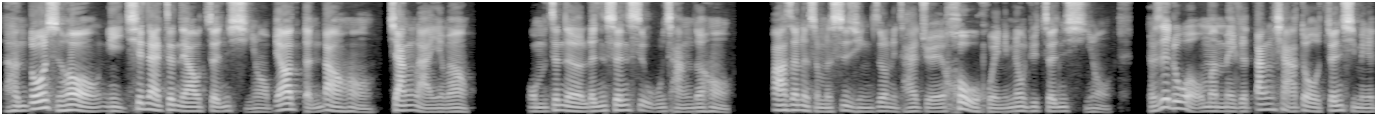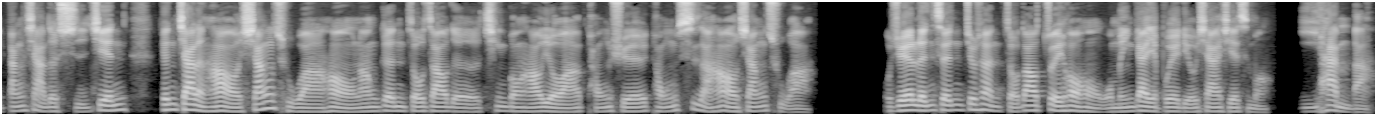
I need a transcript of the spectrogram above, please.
很多时候你现在真的要珍惜哦，不要等到哈将来有没有？我们真的人生是无常的哈，发生了什么事情之后，你才觉得后悔，你没有去珍惜哦。可是，如果我们每个当下都有珍惜每个当下的时间，跟家人好好相处啊，吼，然后跟周遭的亲朋好友啊、同学、同事啊好好相处啊，我觉得人生就算走到最后，吼，我们应该也不会留下一些什么遗憾吧？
